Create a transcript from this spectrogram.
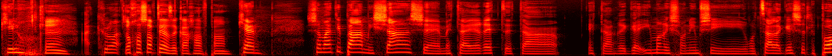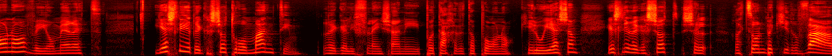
כאילו, כן. כלומר, לא חשבתי על זה ככה אף פעם. כן. שמעתי פעם אישה שמתארת את, ה, את הרגעים הראשונים שהיא רוצה לגשת לפורנו, והיא אומרת, יש לי רגשות רומנטיים רגע לפני שאני פותחת את הפורנו. כאילו, יש שם, יש לי רגשות של רצון בקרבה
